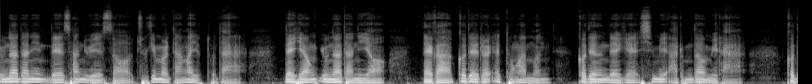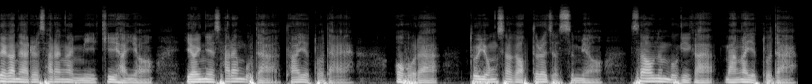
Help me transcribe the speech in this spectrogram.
요나단이 내 산 위에서 죽임을 당하였도다. 내형 요나단이여 내가 그대를 애통함은 그대는 내게 심히 아름다움이라. 그대가 나를 사랑함이 기하여 여인의 사랑보다 다하였도다. 오호라 두 용사가 엎드러졌으며 싸우는 무기가 망하였도다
